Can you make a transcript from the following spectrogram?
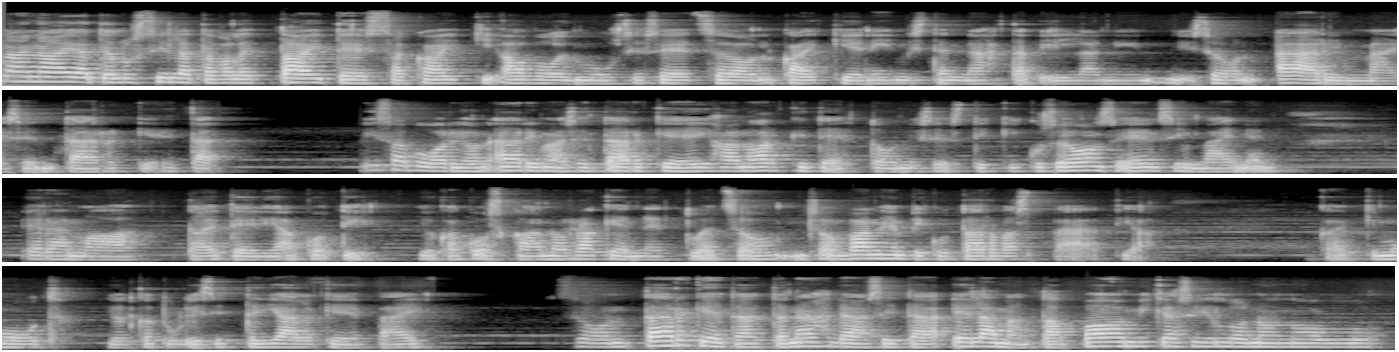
Oon aina ajatellut sillä tavalla, että taiteessa kaikki avoimuus ja se, että se on kaikkien ihmisten nähtävillä, niin, niin se on äärimmäisen tärkeää. Visavuori on äärimmäisen tärkeä ihan arkkitehtonisestikin, kun se on se ensimmäinen erämaa taiteilijakoti, joka koskaan on rakennettu. Että se, on, se on vanhempi kuin Tarvaspäät ja kaikki muut, jotka tuli sitten jälkeenpäin. Se on tärkeää, että nähdään sitä elämäntapaa, mikä silloin on ollut.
